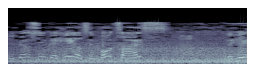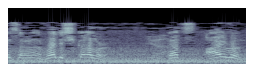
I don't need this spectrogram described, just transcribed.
You can see the hills in both sides. The hills are reddish color. That's iron.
